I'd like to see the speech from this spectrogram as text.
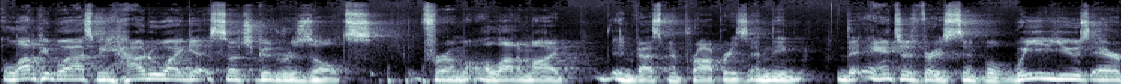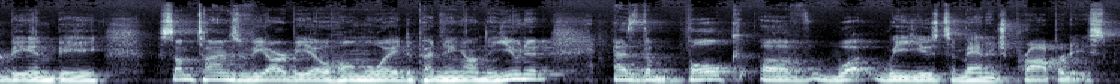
a lot of people ask me how do i get such good results from a lot of my investment properties? And the, the answer is very simple. We use airbnb sometimes vrbo HomeAway depending on the unit as the bulk of what we use to manage properties.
